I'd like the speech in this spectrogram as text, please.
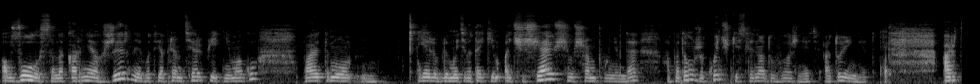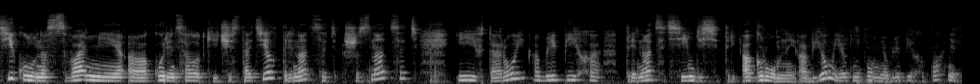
волосы на корнях жирные, вот я прям терпеть не могу, поэтому я люблю мыть вот таким очищающим шампунем, да, а потом уже кончики, если надо, увлажнять, а то и нет. Артикул у нас с вами а, корень солодкий чистотел 13,16 и второй облепиха 13,73. Огромный объем, я вот не помню, облепиха пахнет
